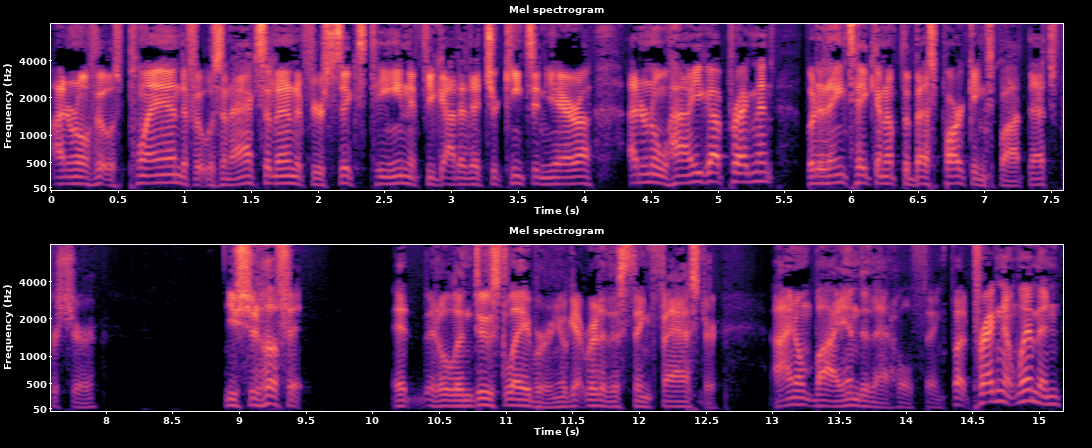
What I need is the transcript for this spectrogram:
I don't know if it was planned, if it was an accident, if you're 16, if you got it at your quinceanera. I don't know how you got pregnant, but it ain't taking up the best parking spot. That's for sure. You should hoof it. It it'll induce labor, and you'll get rid of this thing faster. I don't buy into that whole thing. But pregnant women,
